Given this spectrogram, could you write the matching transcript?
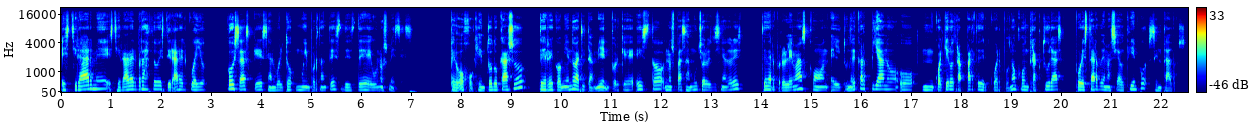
estirarme, estirar el brazo, estirar el cuello, cosas que se han vuelto muy importantes desde unos meses. Pero ojo, que en todo caso te recomiendo a ti también, porque esto nos pasa mucho a los diseñadores, tener problemas con el túnel carpiano o mm, cualquier otra parte del cuerpo, ¿no? Contracturas por estar demasiado tiempo sentados.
